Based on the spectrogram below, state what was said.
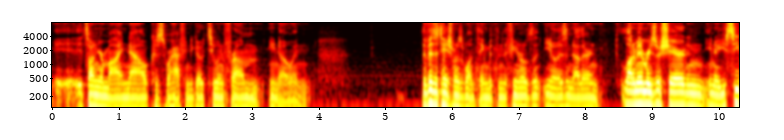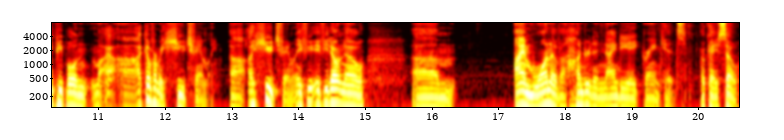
it's on your mind now because we're having to go to and from, you know, and the visitation was one thing, but then the funerals, you know, is another. And a lot of memories are shared, and you know, you see people. And my, I come from a huge family, uh, a huge family. If you if you don't know, um, I am one of 198 grandkids. Okay, so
